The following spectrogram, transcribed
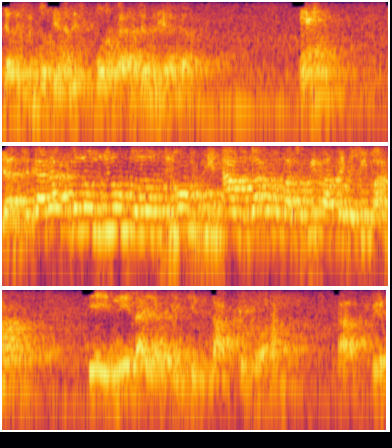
yang disebut di hadis mulkan jabriyatan. Dan sekarang menuju menuju diambang memasuki fase kelima, Inilah yang bikin takut orang kafir.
